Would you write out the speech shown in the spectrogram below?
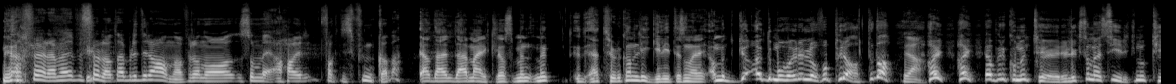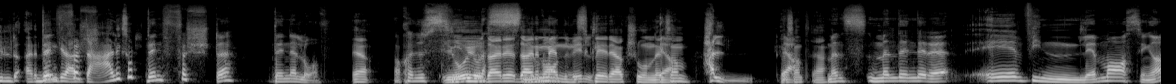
Så jeg føler, jeg, jeg føler at jeg er blitt rana fra noe som har faktisk funka. Ja, det er, det er merkelig også, men, men jeg tror det kan ligge litt i sånn der Ja, men det må være lov å prate, da! Ja. Hei, hei, jeg bare kommenterer, liksom. Jeg sier ikke noe til det. Er det den, Den greia der, liksom? Den første, den er lov. Ja. Da kan du si Jo, jo, det er, det er en menneskelig reaksjon, liksom. Hell! Ikke Ja. Ja. Men, men den derre evinnelige masinga,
